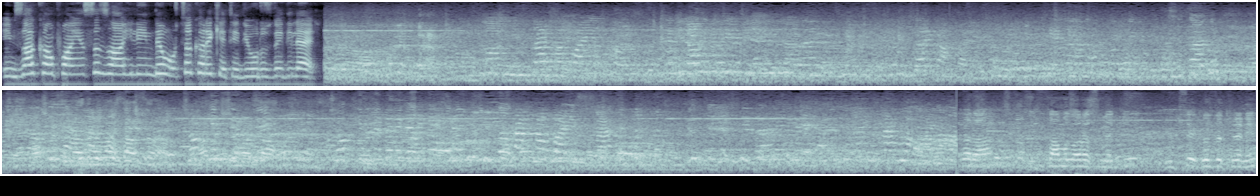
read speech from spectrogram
imza kampanyası dahilinde ortak hareket ediyoruz dediler. Çok. Ankara İstanbul arasındaki yüksek hızlı trenin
